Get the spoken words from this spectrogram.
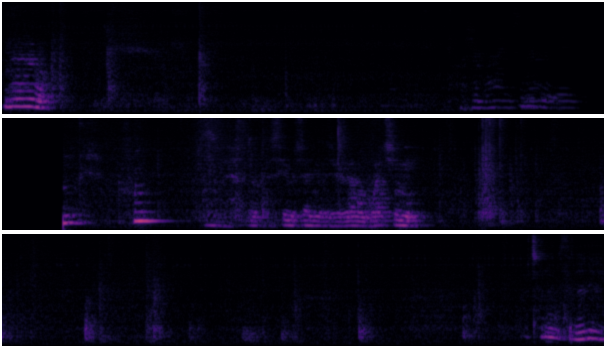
No. Look to see if anybody's around watching me. What time is it anyway?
